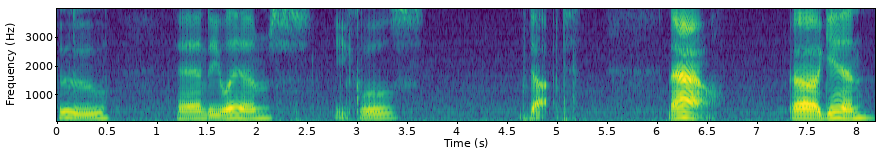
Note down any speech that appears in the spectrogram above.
two and delims equals dot. Now, uh, again,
